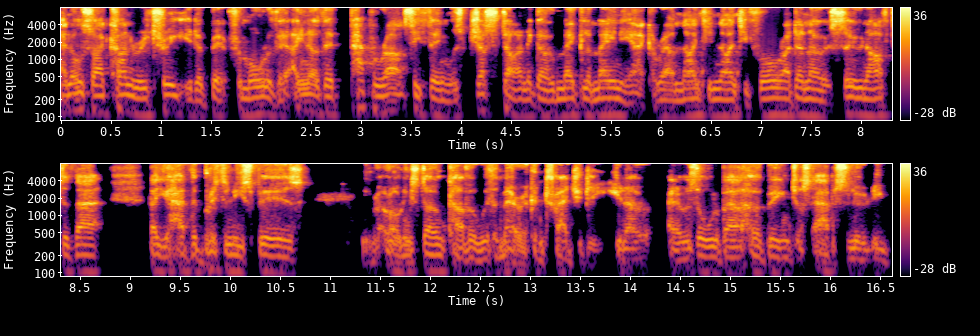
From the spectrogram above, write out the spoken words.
and also, I kind of retreated a bit from all of it. You know, the paparazzi thing was just starting to go megalomaniac around 1994. I don't know, soon after that, that you had the Britney Spears Rolling Stone cover with American Tragedy, you know, and it was all about her being just absolutely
